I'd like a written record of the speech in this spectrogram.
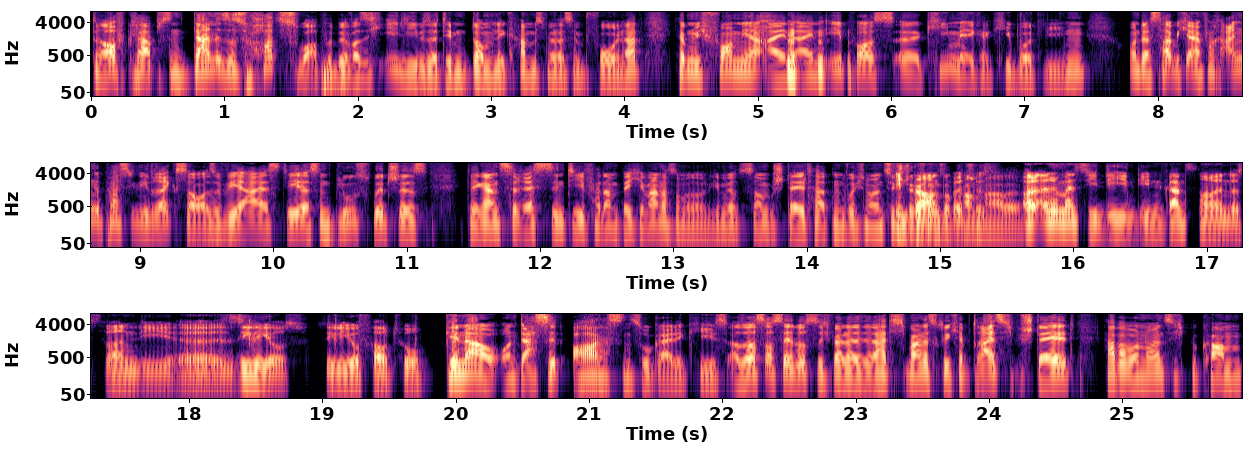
draufklapsen, dann ist es Hot Swappable, was ich eh liebe, seitdem Dominik Hammes mir das empfohlen hat. Ich habe nämlich vor mir ein, ein Epos äh, Keymaker Keyboard liegen und das habe ich einfach angepasst wie die Drecksau. Also WASD, das sind Blue Switches, der ganze Rest sind die, verdammt, welche waren das nochmal, die wir zusammen bestellt hatten, wo ich 90 die Stück von bekommen Switches. habe. Oh, du meinst die, die, die ganz neuen, das waren die äh, Silios, Silio V2. Genau, und das sind, oh, das sind so geile Keys. Also das ist auch sehr lustig, weil da, da hatte ich mal das Glück, ich habe 30 bestellt, habe aber 90 bekommen.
